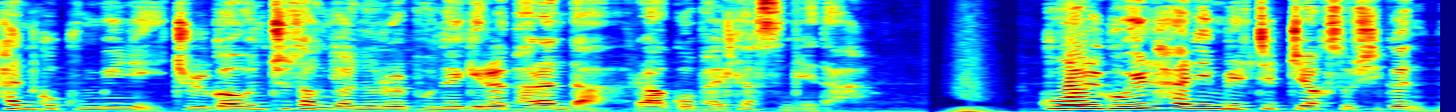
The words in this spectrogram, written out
한국 국민이 즐거운 추석 연휴를 보내기를 바란다 라고 밝혔습니다. 9월 9일 한인 밀집 지역 소식은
